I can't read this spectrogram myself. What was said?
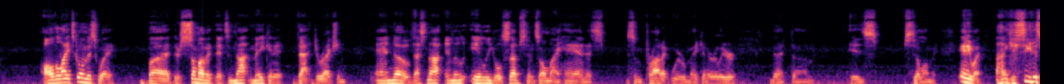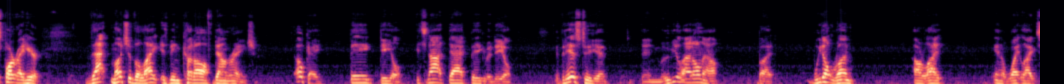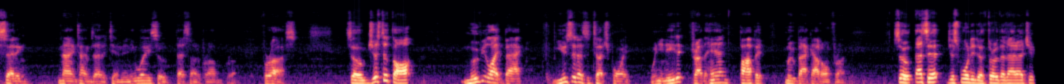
all the lights going this way, but there's some of it that's not making it that direction. And no, that's not an illegal substance on my hand. It's some product we were making earlier that um, is still on me. Anyway, uh, you see this part right here. That much of the light is being cut off downrange. Okay, big deal. It's not that big of a deal. If it is to you, then move your light on out. But we don't run our light in a white light setting nine times out of 10 anyway, so that's not a problem for, for us. So just a thought, move your light back, use it as a touch point. When you need it, drive the hand, pop it, move back out on front. So that's it. Just wanted to throw that out at you.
